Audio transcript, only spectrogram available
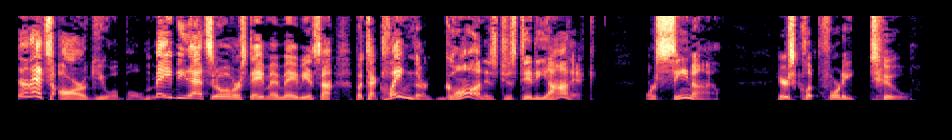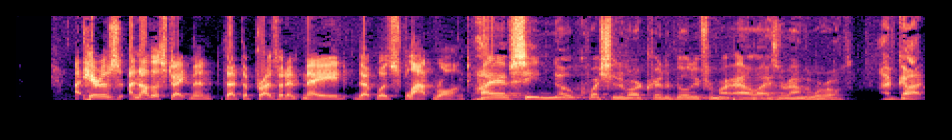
Now that's arguable. Maybe that's an overstatement. Maybe it's not. But to claim they're gone is just idiotic or senile. Here's clip forty-two. Here's another statement that the president made that was flat wrong. I have seen no question of our credibility from our allies around the world. I've got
